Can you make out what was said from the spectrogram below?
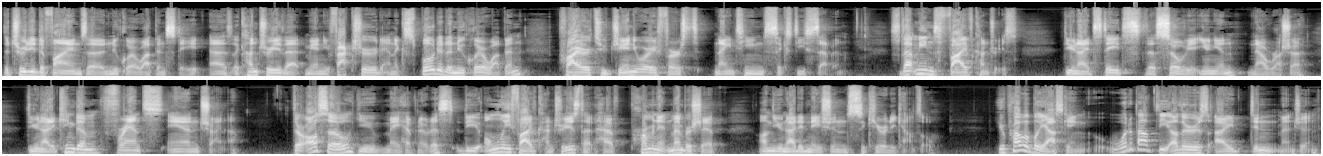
The treaty defines a nuclear weapon state as a country that manufactured and exploded a nuclear weapon prior to January 1st, 1967. So that means five countries. the United States, the Soviet Union, now Russia, the United Kingdom, France, and China. They're also, you may have noticed, the only five countries that have permanent membership on the United Nations Security Council. You're probably asking, what about the others I didn't mention?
